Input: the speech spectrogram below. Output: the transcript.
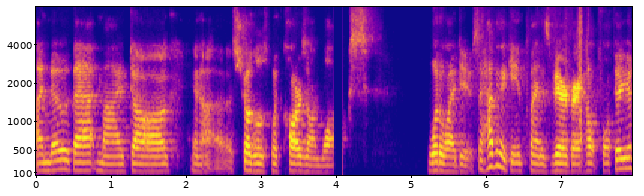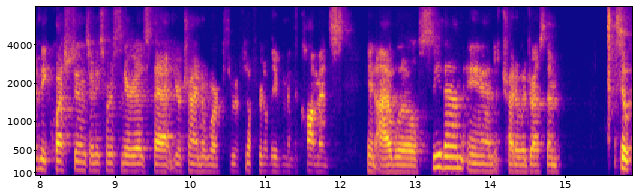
I know that my dog know, uh, struggles with cars on walks what do I do? So having a game plan is very, very helpful. If you have any questions or any sort of scenarios that you're trying to work through, feel free to leave them in the comments and I will see them and try to address them. So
